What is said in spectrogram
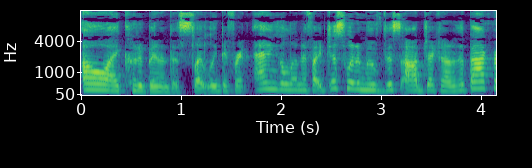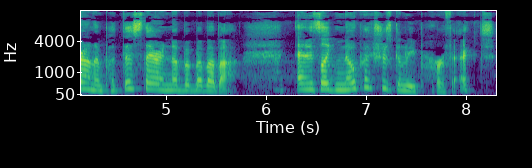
oh, I could have been at a slightly different angle. And if I just would have moved this object out of the background and put this there and blah, blah, blah, blah, blah. And it's like, no picture is going to be perfect,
